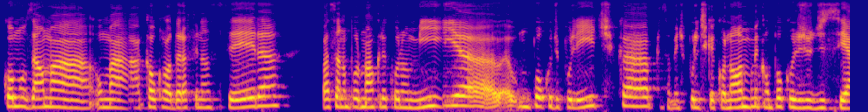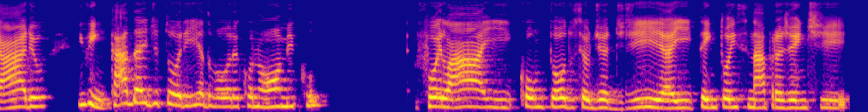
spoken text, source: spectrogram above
como usar uma, uma calculadora financeira, passando por macroeconomia, um pouco de política, principalmente política econômica, um pouco de judiciário. Enfim, cada editoria do Valor Econômico foi lá e contou do seu dia a dia e tentou ensinar para a gente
